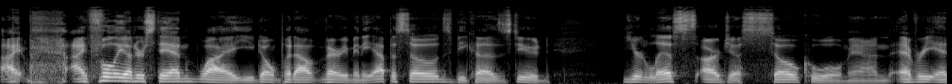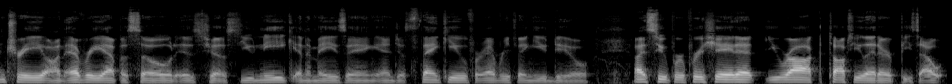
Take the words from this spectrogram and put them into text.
I I fully understand why you don't put out very many episodes because dude, your lists are just so cool, man. Every entry on every episode is just unique and amazing and just thank you for everything you do. I super appreciate it. You rock. Talk to you later. Peace out.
